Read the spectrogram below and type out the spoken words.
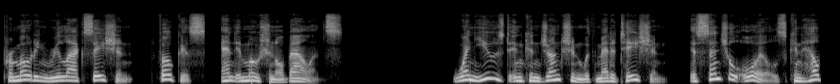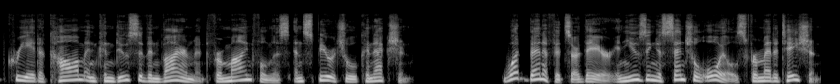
promoting relaxation, focus, and emotional balance. When used in conjunction with meditation, essential oils can help create a calm and conducive environment for mindfulness and spiritual connection. What benefits are there in using essential oils for meditation?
